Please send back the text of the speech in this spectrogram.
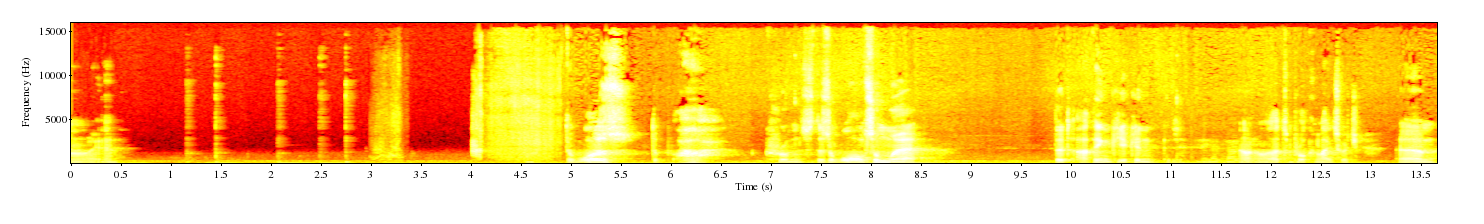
Alright then. There was the ah crumbs. There's a wall somewhere that I think you can. Oh no, that's a broken light switch. Um.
